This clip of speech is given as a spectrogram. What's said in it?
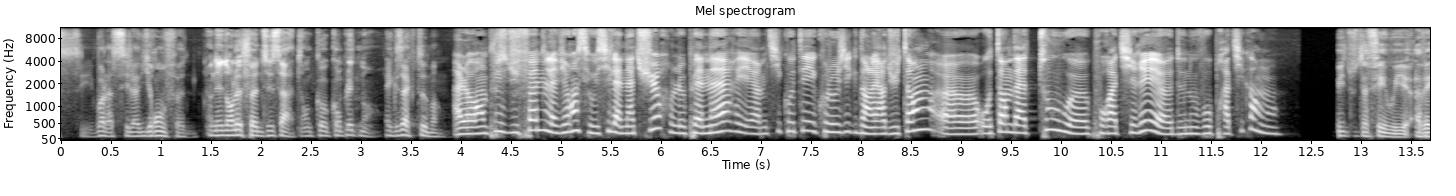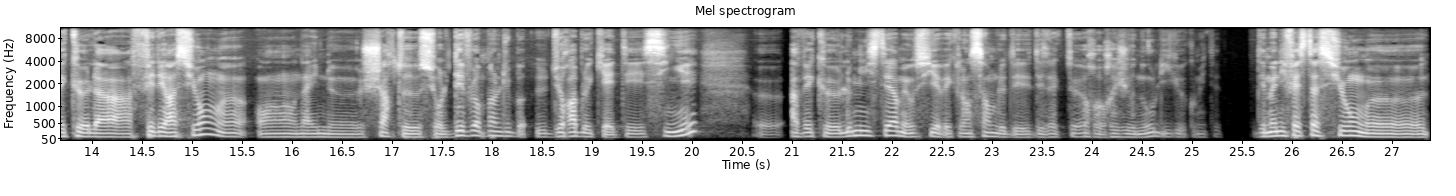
C'est voilà, c'est l'aviron fun. On est dans le fun, c'est ça, donc complètement. Exactement. Alors en plus du fun, l'aviron c'est aussi la nature, le plein air et un petit côté écologique dans l'air du temps. Euh, autant d'atouts pour attirer de nouveaux pratiquants. Oui, tout à fait, oui. Avec euh, la fédération, euh, on a une charte sur le développement durable qui a été signée euh, avec le ministère, mais aussi avec l'ensemble des, acteurs régionaux, Ligue, Comité. Des manifestations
